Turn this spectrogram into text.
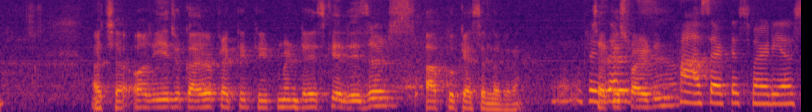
अच्छा और ये जो कायरोप्रैक्टिक ट्रीटमेंट है इसके रिजल्ट्स आपको कैसे लग रहे हैं? सेटिस्फाइड हैं हाँ सेटिस्फाइड यस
